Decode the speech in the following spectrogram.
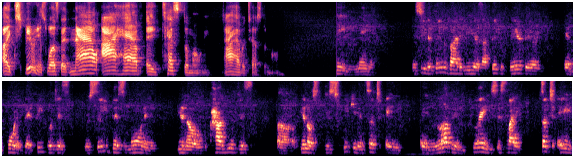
uh, experience was that now I have a testimony. I have a testimony. Amen. And see, the thing about it is, I think it's very, very important that people just receive this morning, you know, how you're just uh, you know, just speaking in such a a loving place. It's like such a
